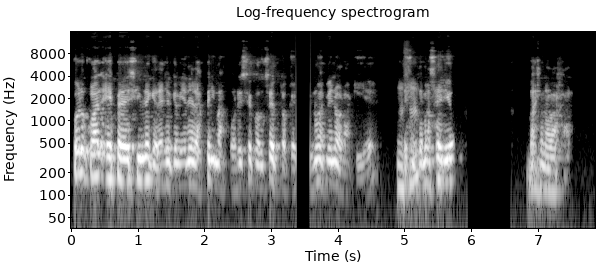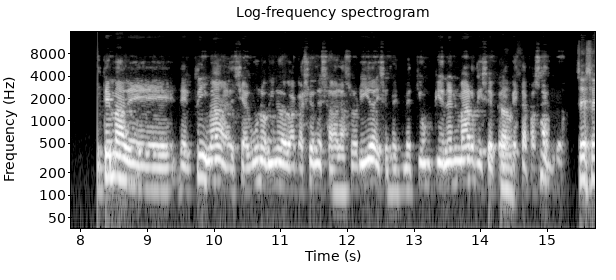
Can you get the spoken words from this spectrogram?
con lo cual es predecible que el año que viene las primas por ese concepto, que no es menor aquí, ¿eh? es un tema serio, vayan a bajar. El tema del clima, si alguno vino de vacaciones a la Florida y se metió un pie en el mar, dice, pero ¿qué está pasando? Sí, sí.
